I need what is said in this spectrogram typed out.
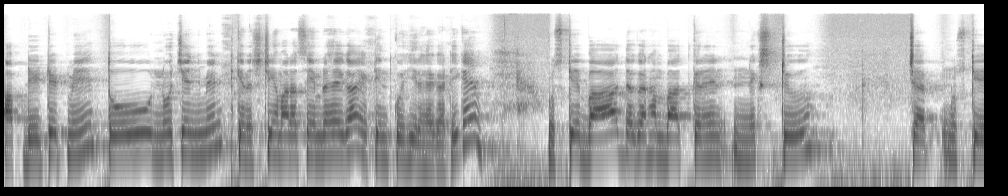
अपडेटेड में तो नो चेंजमेंट केमिस्ट्री हमारा सेम रहेगा एटीन को ही रहेगा, ठीक है? उसके बाद अगर हम बात करें नेक्स्ट चैप उसके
